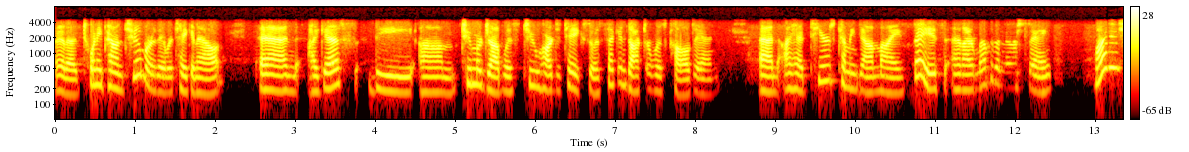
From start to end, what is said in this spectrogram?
I had a 20 pound tumor they were taking out, and I guess the um, tumor job was too hard to take, so a second doctor was called in, and I had tears coming down my face, and I remember the nurse saying, "Why does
